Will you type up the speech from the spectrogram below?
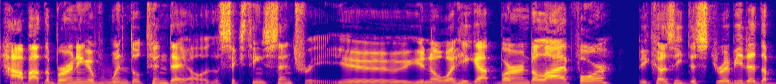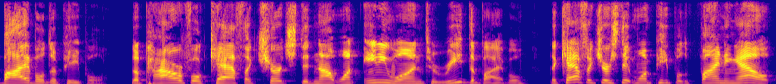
How about the burning of Wendell Tyndale in the 16th century? You you know what he got burned alive for? Because he distributed the Bible to people. The powerful Catholic Church did not want anyone to read the Bible. The Catholic Church didn't want people finding out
